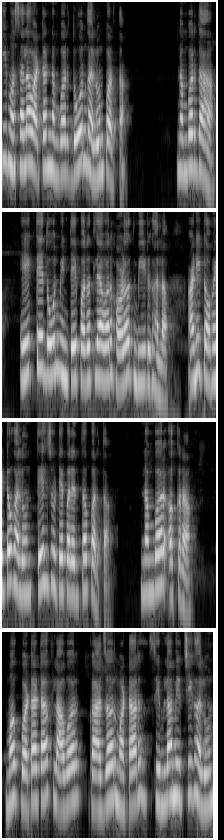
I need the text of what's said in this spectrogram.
की मसाला वाटण नंबर दोन घालून परता. नंबर दहा. एक ते दोन मिनटे परतल्यावर हळद मीठ घाला आणि टोमॅटो घालून तेल सुटेपर्यंत परता. नंबर अकरा. मग बटाटा फ्लावर गाजर मटार सिमला मिरची घालून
